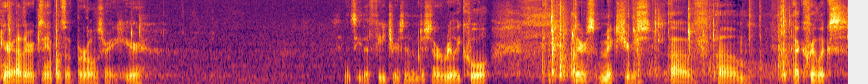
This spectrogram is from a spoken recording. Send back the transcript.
Here are other examples of burls right here. So you can see the features in them just are really cool. There's mixtures of um, acrylics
